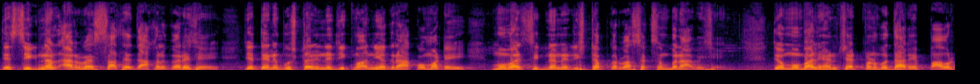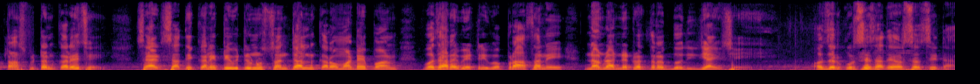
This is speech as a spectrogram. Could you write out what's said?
તે સિગ્નલ આરવેસ સાથે દાખલ કરે છે, જે તેને બુસ્ટરની નજીકમાં અન્ય ગ્રાહકો માટે મોબાઈલ સિગ્નલને ડિસ્ટર્બ કરવા સક્ષમ બનાવે છે. તેઓ મોબાઈલ હેન્ડસેટ પણ વધારે પાવર ટ્રાન્સમિટન કરે છે. સાઇટ સાથે કનેક્ટિવિટીનું સંચાલન કરવા માટે પણ વધારે બેટરી વપરાશ અને નબળા નેટવર્ક તરફ દોરી જાય છે. અઝર કુરશી સાથે હર્ષદ સેટા.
